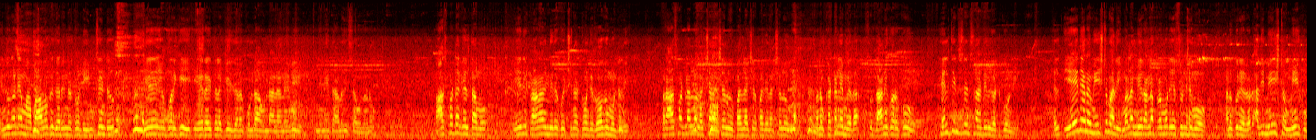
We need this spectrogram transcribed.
ఎందుకంటే మా బావకు జరిగినటువంటి ఇన్సిడెంట్ ఏ ఎవరికి ఏ రైతులకి జరగకుండా ఉండాలనేది నేనైతే ఆలోచిస్తూ ఉన్నాను. హాస్పిటల్కి వెళ్తాము ఏది ప్రాణాల మీదకి వచ్చినటువంటి రోగం ఉంటుంది. మరి హాస్పిటల్లో లక్ష లక్షలు పది లక్షలు పది లక్షలు మనం కట్టలేము కదా. సో దాని కొరకు హెల్త్ ఇన్సూరెన్స్ లాంటివి కట్టుకోండి. హెల్త్ ఏదైనా మీ ఇష్టం అది. మళ్ళీ మీరు అన్న ప్రమోట్ చేస్తుండేమో అనుకునేవారు. అది మీ ఇష్టం మీకు.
